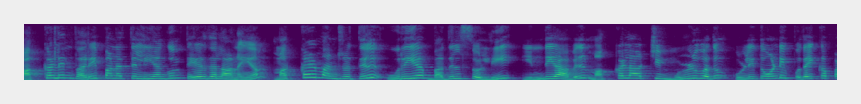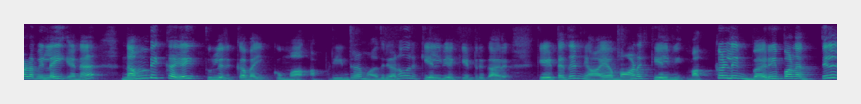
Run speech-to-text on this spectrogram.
மக்களின் வரி பணத்தில் இயங்கும் தேர்தல் ஆணையம் மக்கள் மன்றத்தில் உரிய பதில் சொல்லி இந்தியாவில் மக்களாட்சி முழுவதும் குழி தோண்டி புதைக்கப்படவில்லை என நம்பிக்கையை துளிர்க்க வைக்குமா அப்படின்ற மாதிரியான ஒரு கேள்வியை கேட்டிருக்காரு. கேட்டது நியாயமான கேள்வி. மக்களின் வரி பணத்தில்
